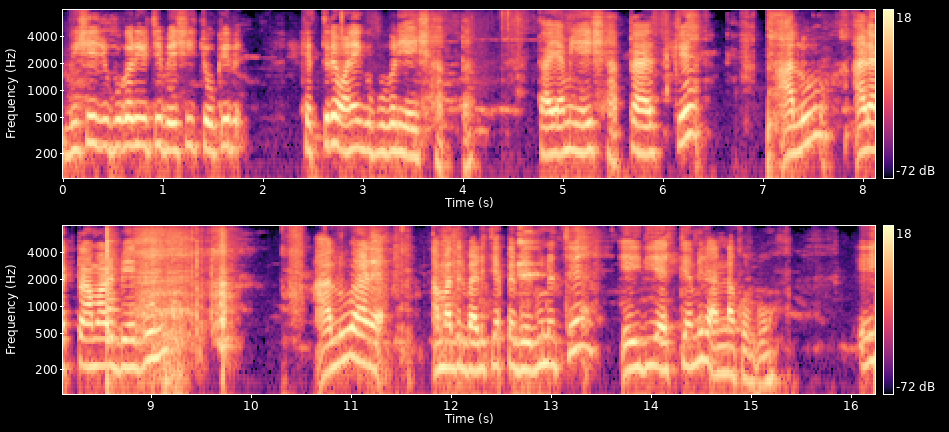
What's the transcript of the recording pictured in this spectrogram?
বিশেষ উপকারী হচ্ছে বেশি চোখের ক্ষেত্রে অনেক উপকারী এই শাকটা। তাই আমি এই শাকটা আজকে আলু আর একটা আমার বেগুন, আলু আর আমাদের বাড়িতে একটা বেগুন আছে, এই দিয়ে আজকে আমি রান্না করব। এই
